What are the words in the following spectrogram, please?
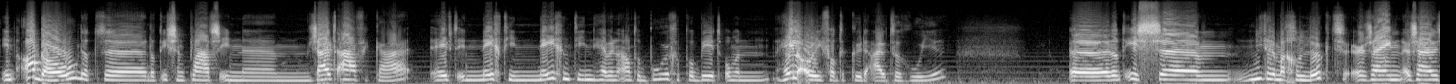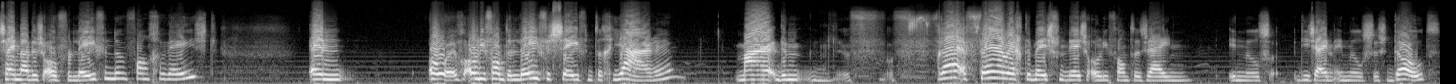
In Addo, dat, uh, dat is een plaats in um, Zuid-Afrika, heeft in 1919 hebben een aantal boeren geprobeerd om een hele olifantenkudde uit te roeien. Uh, dat is um, niet helemaal gelukt. Er zijn, er zijn, daar dus overlevenden van geweest. En olifanten leven 70 jaar. Hè? Maar de, ver weg de meeste van deze olifanten zijn inmiddels, die zijn inmiddels dus dood.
